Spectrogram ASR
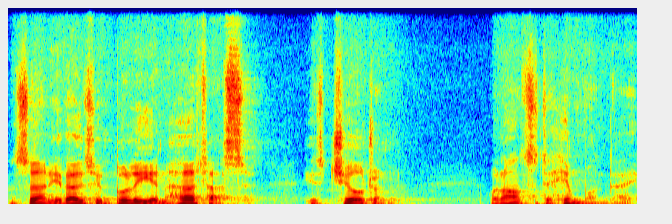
And certainly those who bully and hurt us, his children, will answer to him one day.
